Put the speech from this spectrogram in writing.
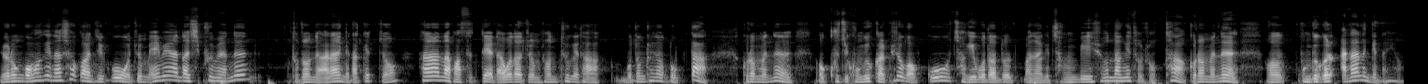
이런 거 확인하셔가지고 좀 애매하다 싶으면은 도전을 안 하는 게 낫겠죠. 하나하나 봤을 때 나보다 좀 전투력이 다 모든 캐릭터가 높다. 그러면은 어, 굳이 공격할 필요가 없고 자기보다도 만약에 장비 현황이 더 좋다. 그러면은 어, 공격을 안 하는 게 나아요.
